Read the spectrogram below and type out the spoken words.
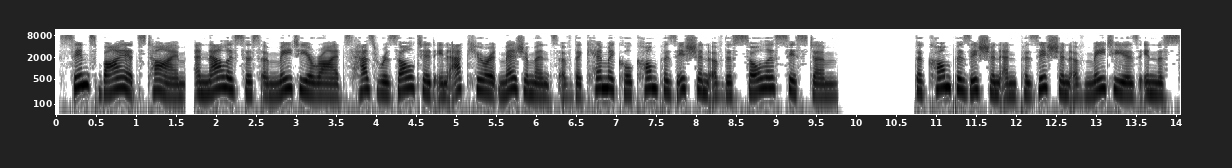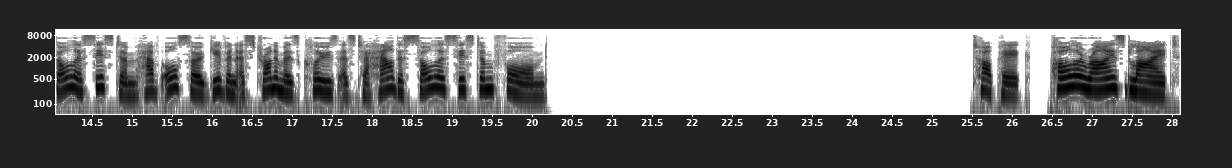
Since Biot's time, analysis of meteorites has resulted in accurate measurements of the chemical composition of the Solar System. The composition and position of meteors in the Solar System have also given astronomers clues as to how the Solar System formed. Polarized light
